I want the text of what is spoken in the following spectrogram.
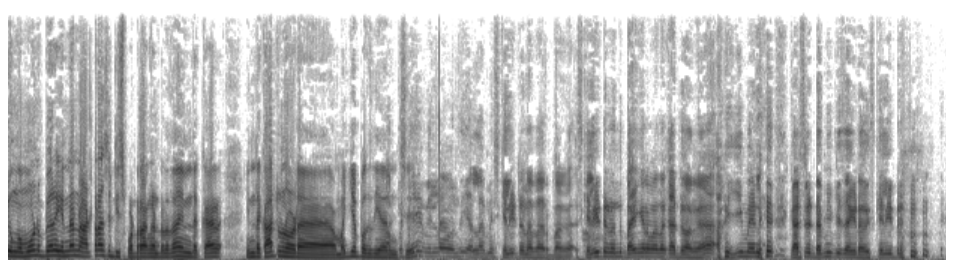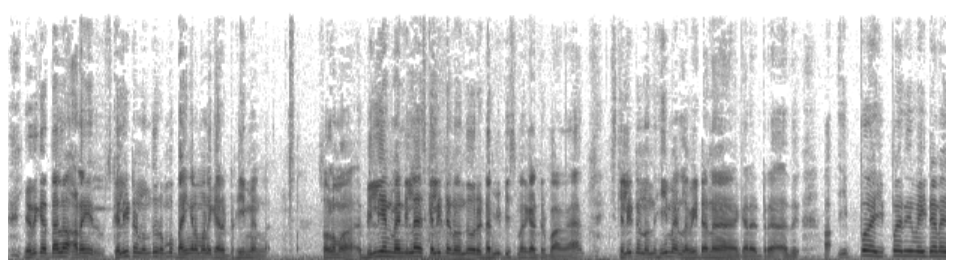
இவங்க மூணு பேரும் என்னென்ன அட்ராசிட்டிஸ் பண்ணுறாங்கன்றது தான் இந்த கே இந்த கார்ட்டூனோட மையப்பகுதியாக இருந்துச்சு. வில்லன் வந்து எல்லாமே ஸ்கெலிட்டனா தான் இருப்பாங்க. ஸ்கெலிட்டன் வந்து பயங்கரமா தான் காட்டுவாங்க. இமெயில் கடைசியில் டம்மி பீஸ் ஆகிடுவாங்க ஸ்கெலிட்டன் எதுக்கு எடுத்தாலும் ஸ்கெலிட்டன் வந்து ரொம்ப பயங்கரமான கேரக்டர் ஹீமேன்ல சொல்லமா பில்லியன் மேண்டில ஸ்கெலிட்டன் வந்து ஒரு டம்மி பீஸ் மாதிரி காட்டிருப்பாங்க. ஸ்கெலிட்டன் வந்து ஹீமேன்ல வெயிட்டான கேரக்டர் அது இப்போ இப்போ இப்ப வெயிட்டான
